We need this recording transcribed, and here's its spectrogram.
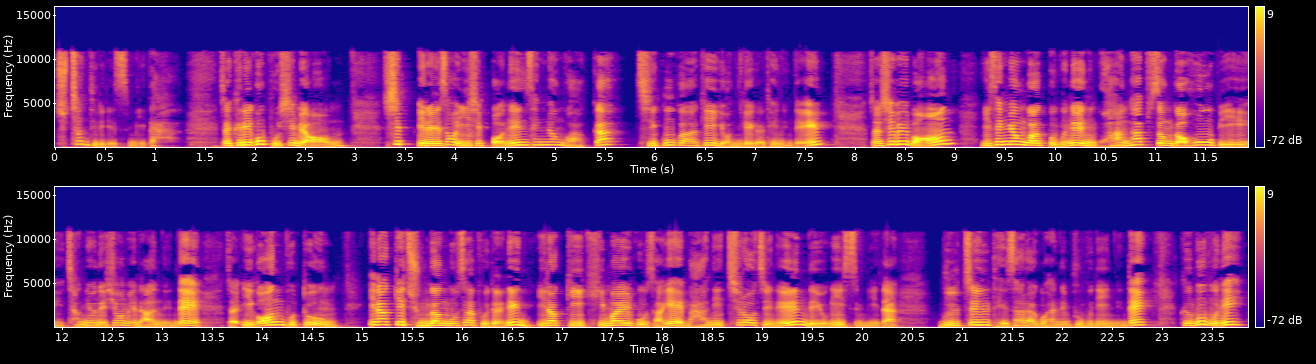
추천드리겠습니다. 자, 그리고 보시면 11에서 20번은 생명과학과 지구과학이 연계가 되는데 자 11번 이 생명과학 부분은 광합성과 호흡이 작년에 시험에 나왔는데 자 이건 보통 1학기 중간고사보다는 1학기 기말고사에 많이 치러지는 내용이 있습니다. 물질 대사라고 하는 부분이 있는데 그 부분이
